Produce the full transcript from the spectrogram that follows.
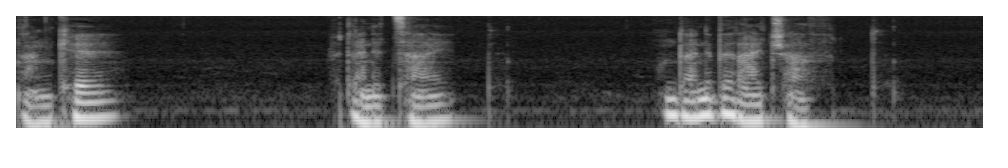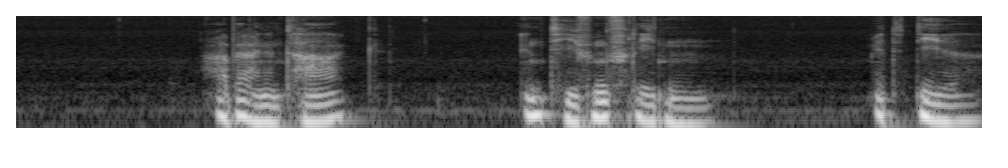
Danke deine Zeit und deine Bereitschaft. Habe einen Tag in tiefem Frieden mit dir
